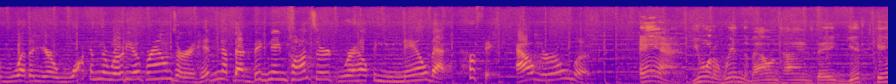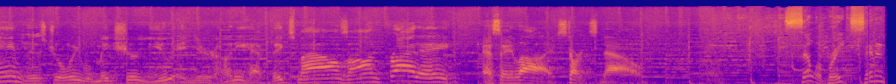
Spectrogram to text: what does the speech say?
whether you're walking the rodeo grounds or hitting up that big name concert, we're helping you nail that perfect cowgirl look. And you want to win the Valentine's Day gift game? This jewelry will make sure you and your honey have big smiles on Friday. SA Live starts now. Celebrate San Antonio.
